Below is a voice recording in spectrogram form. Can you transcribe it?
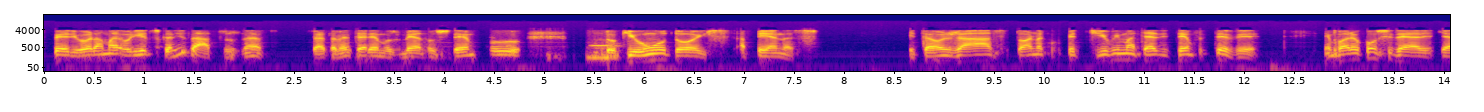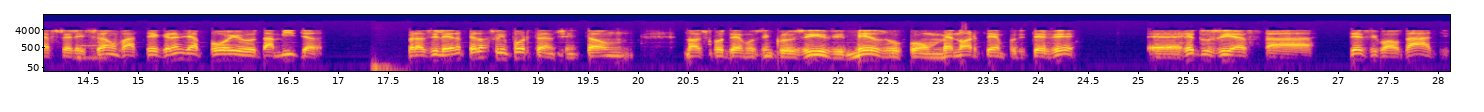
superior à maioria dos candidatos, né? Certamente teremos menos tempo do que um ou dois apenas. Então já se torna competitivo em matéria de tempo de TV. Embora eu considere que essa eleição vai ter grande apoio da mídia brasileira pela sua importância. Então, nós podemos, inclusive, mesmo com menor tempo de TV, é, reduzir essa desigualdade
